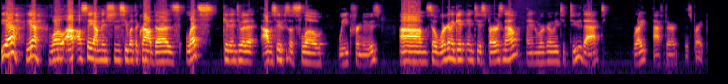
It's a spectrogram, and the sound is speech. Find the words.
Yeah, yeah. Well, I'll, I'll see. I'm interested to see what the crowd does. Let's get into it. Obviously, it was a slow week for news. Um, so we're going to get into Spurs now, and we're going to do that right after this break.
